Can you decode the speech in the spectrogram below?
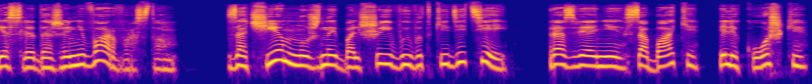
если даже не варварством — Зачем нужны большие выводки детей? Разве они собаки или кошки?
